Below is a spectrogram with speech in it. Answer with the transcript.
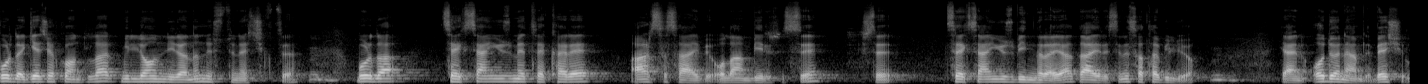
burada gece kondular milyon liranın üstüne çıktı. Burada 80-100 metrekare arsa sahibi olan birisi işte 80-100 bin liraya dairesini satabiliyor. Yani o dönemde 5 yıl,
